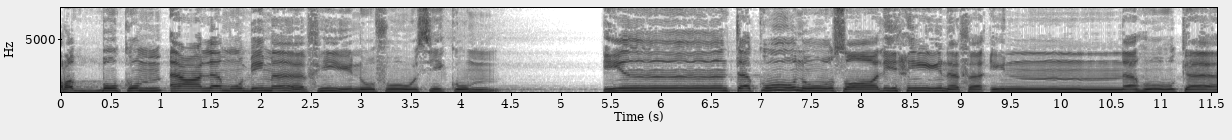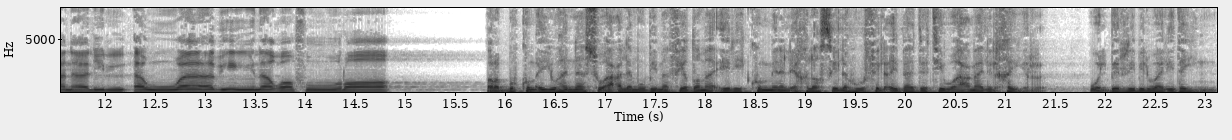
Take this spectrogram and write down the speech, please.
ربكم أعلم بما في نفوسكم. إن تكونوا صالحين فإنه كان للأوابين غفورا. ربكم أيها الناس أعلم بما في ضمائركم من الإخلاص له في العبادة وأعمال الخير والبر بالوالدين.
